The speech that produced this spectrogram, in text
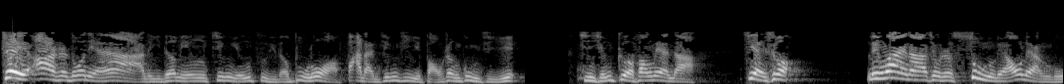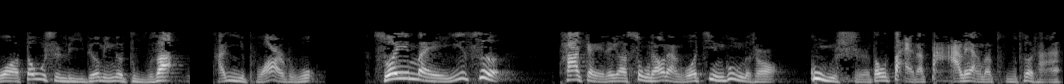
这二十多年啊，李德明经营自己的部落，发展经济，保证供给，进行各方面的建设。另外呢，就是宋辽两国都是李德明的主子，他一仆二主，所以每一次他给这个宋辽两国进贡的时候，贡使都带着大量的土特产，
